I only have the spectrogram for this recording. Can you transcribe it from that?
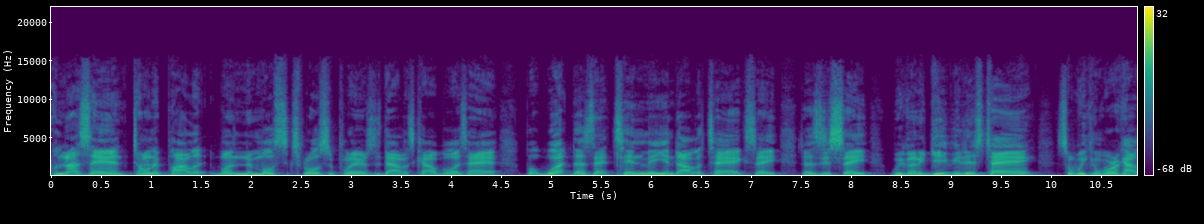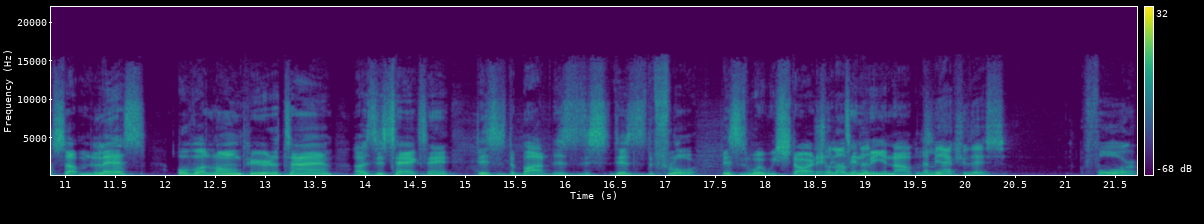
I'm not saying Tony Pollard, one of the most explosive players the Dallas Cowboys had, but what does that $10 million tag say? Does it say we're going to give you this tag so we can work out something less over a long period of time? Or is this tag saying this is the bottom, this is the, this is the floor, this is where we start at, So at let- $10 let- million? dollars? Let me ask you this: for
